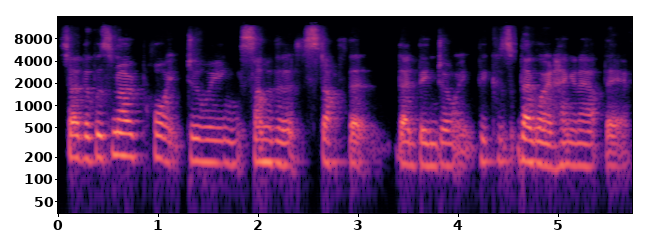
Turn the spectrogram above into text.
So there was no point doing some of the stuff that they'd been doing because they weren't hanging out there.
